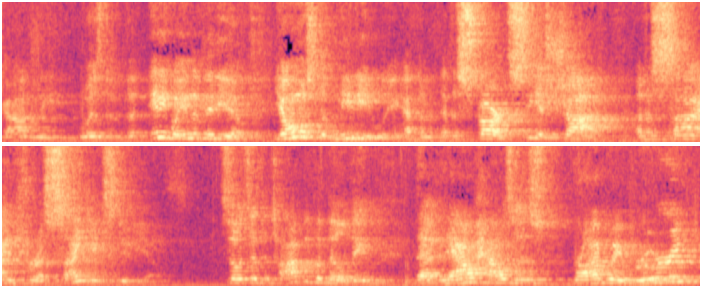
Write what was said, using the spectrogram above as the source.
godly wisdom. But anyway, in the video, you almost immediately, at the, at the start, see a shot of a sign for a psychic studio. So it's at the top of a building that now houses Broadway Brewery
